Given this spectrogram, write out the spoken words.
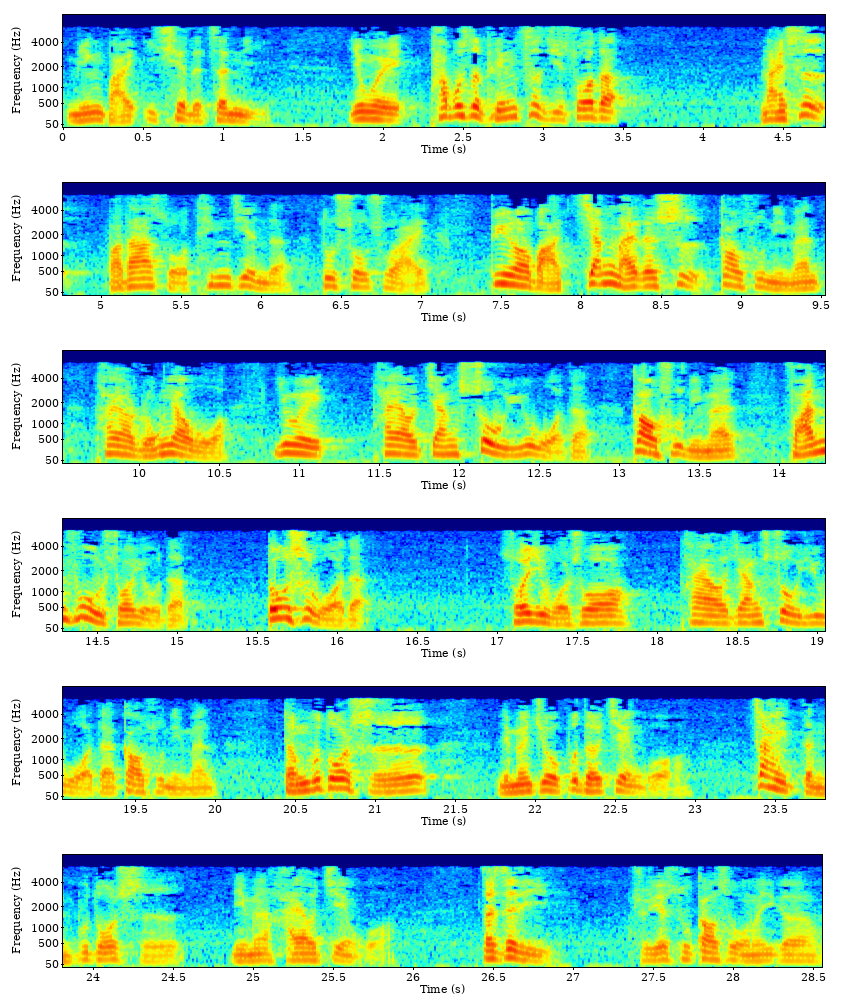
明白一切的真理，因为他不是凭自己说的，乃是把他所听见的都说出来。”并要把将来的事告诉你们，他要荣耀我，因为他要将授予我的告诉你们，凡父所有的都是我的，所以我说他要将授予我的告诉你们，等不多时，你们就不得见我；再等不多时，你们还要见我。在这里，主耶稣告诉我们一个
